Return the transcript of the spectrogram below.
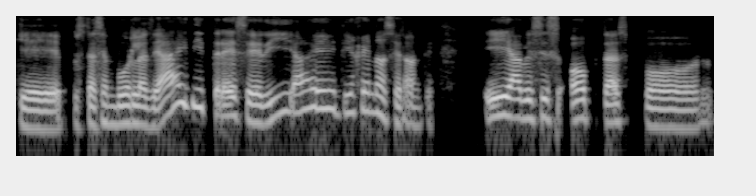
que pues te hacen burlas de, ay, di 13, di, ay, di rinoceronte. Y a veces optas por,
